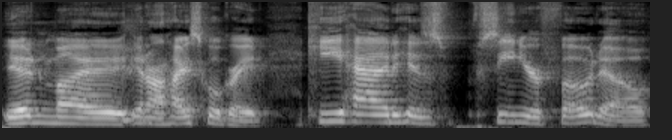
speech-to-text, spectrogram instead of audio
in my in our high school grade. He had his senior photo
